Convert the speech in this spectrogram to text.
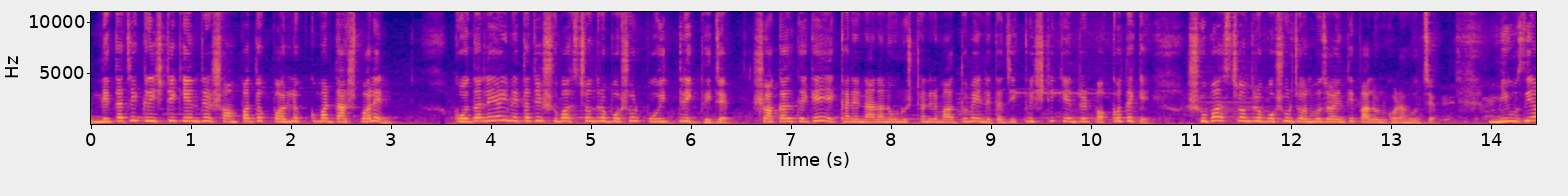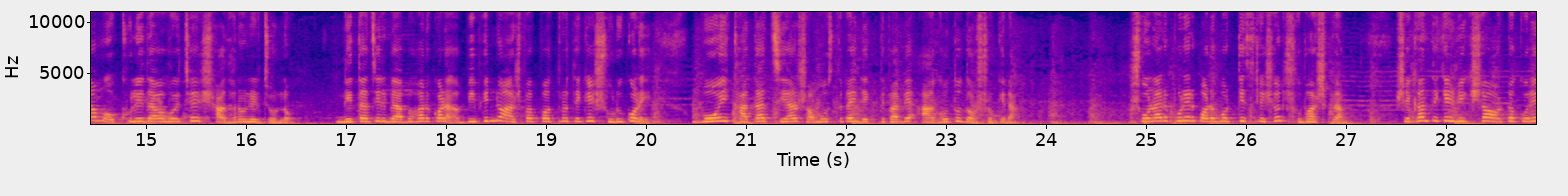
নেতাজি কৃষ্টি কেন্দ্রের সম্পাদক পল্লব কুমার দাস বলেন, কোদালিয়ায় নেতাজি সুভাষচন্দ্র বসুর পৈতৃক ভিটে। সকাল থেকে এখানে নানান অনুষ্ঠানের মাধ্যমে নেতাজি কৃষ্টি কেন্দ্রের পক্ষ থেকে সুভাষচন্দ্র বসুর জন্মজয়ন্তী পালন করা হচ্ছে। মিউজিয়ামও খুলে দেওয়া হয়েছে সাধারণের জন্য। নেতাজির ব্যবহার করা বিভিন্ন আসবাবপত্র থেকে শুরু করে বই, খাতা, চেয়ার সমস্তটাই দেখতে পাবে আগত দর্শকেরা। সোনারপুরের পরবর্তী স্টেশন সুভাষগ্রাম। সেখান থেকে রিক্সা অটো করে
